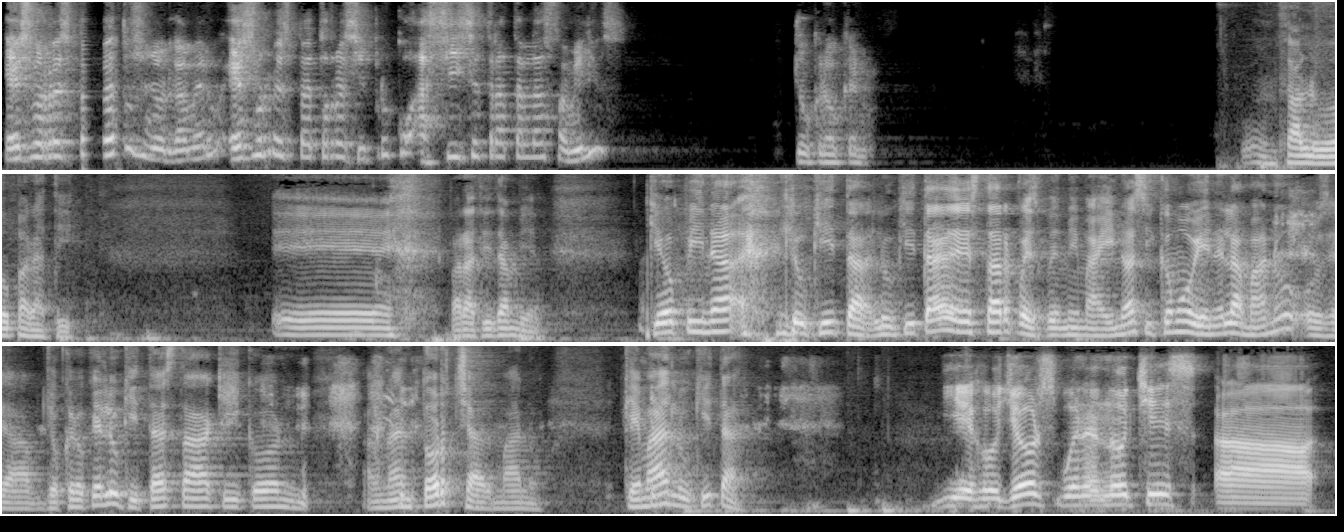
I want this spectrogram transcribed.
¿Eso es respeto, señor Gamero? ¿Eso es respeto recíproco? ¿Así se tratan las familias? Yo creo que no. Un saludo para ti. Eh, para ti también. ¿Qué opina Luquita? Luquita debe estar, pues me imagino así como viene la mano. O sea, yo creo que Luquita está aquí con una antorcha, hermano. ¿Qué más, Luquita? Viejo George, buenas noches a,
